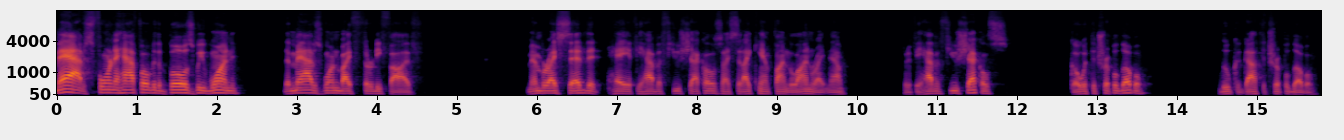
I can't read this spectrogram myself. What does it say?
Mavs, four and a half over the Bulls. We won. The Mavs won by 35. Remember, I said that, hey, if you have a few shekels, I said, I can't find a line right now. But if you have a few shekels, go with the triple double. Luka got the triple double.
